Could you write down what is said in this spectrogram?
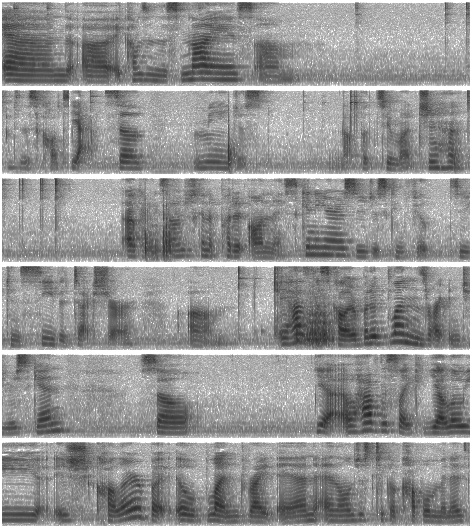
and uh, it comes in this nice, um, what is this called? Yeah, so me just not put too much. Okay, so I'm just gonna put it on my skin here so you just can feel, so you can see the texture. Um, it has this color, but it blends right into your skin. So yeah, it'll have this like yellowy-ish color, but it'll blend right in and it'll just take a couple minutes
